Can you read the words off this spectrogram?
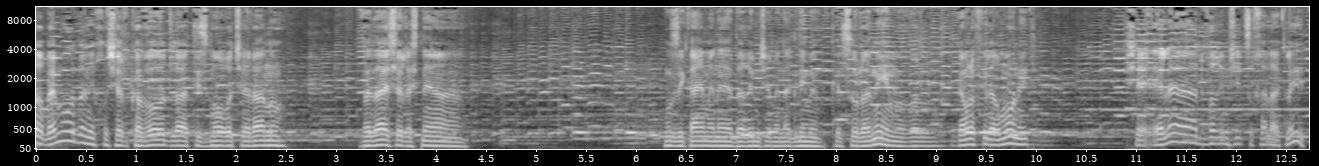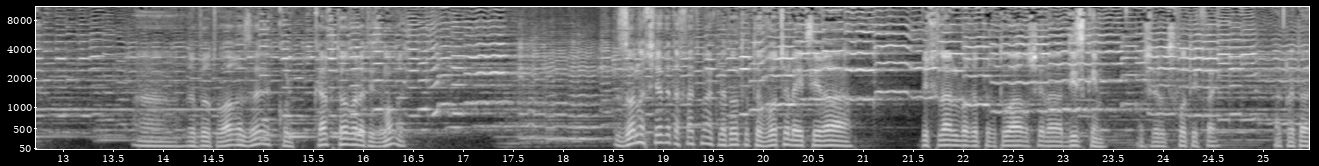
הרבה מאוד, אני חושב, כבוד לתזמורת שלנו. ודאי שלשני המוזיקאים הנהדרים שמנגנים הם כסולנים, אבל גם לפילהרמונית, שאלה הדברים שהיא צריכה להקליט. הרפרטואר הזה כל כך טוב על התזמורת. זו נחשבת אחת מההקלטות הטובות של היצירה בכלל ברפרטואר של הדיסקים, או של ספוטיפיי. ההקלטה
